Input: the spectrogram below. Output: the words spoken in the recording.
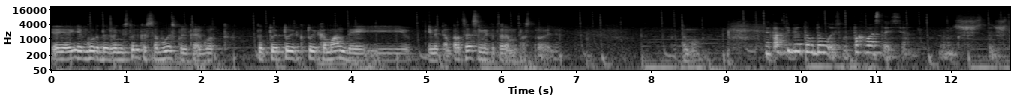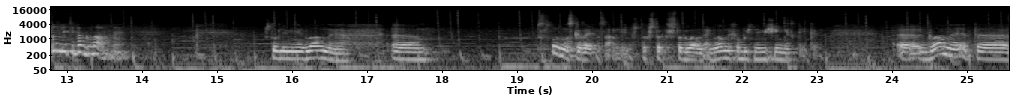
я, я горд даже не столько собой, сколько я горд той, той, той командой и теми там процессами, которые мы построили. Поэтому... А как тебе это удалось? Вот похвастайся. Что для тебя главное? Что для меня главное? Э, сложно сказать на самом деле, что, что, что главное. Главных обычно вещей несколько. Э, главное это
